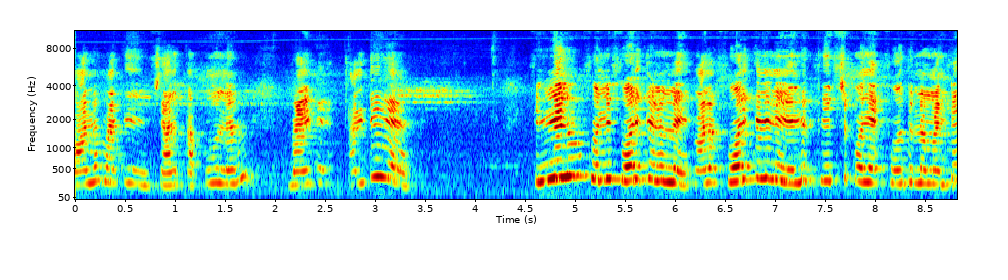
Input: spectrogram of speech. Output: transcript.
వాళ్ళు మాకు చాలా తక్కువ ఉన్నారు. బయట అంటే పిల్లలు కొన్ని కోరికలు ఉన్నాయి. వాళ్ళ కోరికలు నేను ఎందుకు తీర్చుకోలేకపోతున్నామంటే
